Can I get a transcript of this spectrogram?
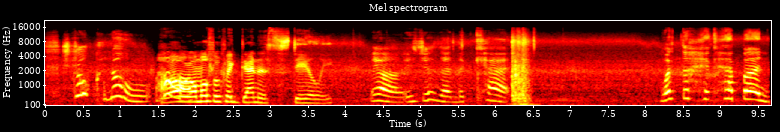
So close. Oh, it almost looks like Dennis Staley. Yeah, it's just that the cat. What the heck happened?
